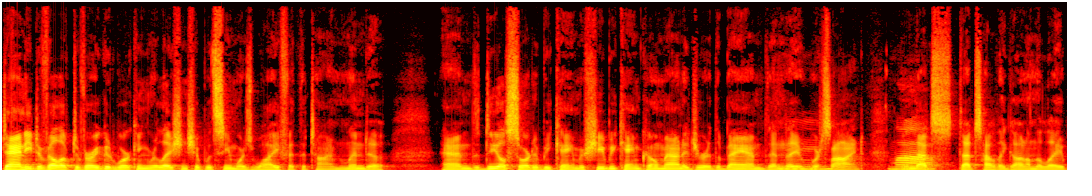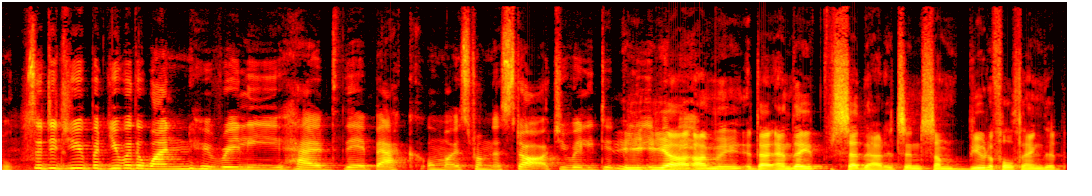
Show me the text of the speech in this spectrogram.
Danny, developed a very good working relationship with Seymour's wife at the time, Linda. And the deal sort of became if she became co-manager of the band, then they were hmm. signed, Wow. and that's that's how they got on the label. So did you? But you were the one who really had their back almost from the start. You really did. In Yeah. I mean that, and they said that it's in some beautiful thing that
